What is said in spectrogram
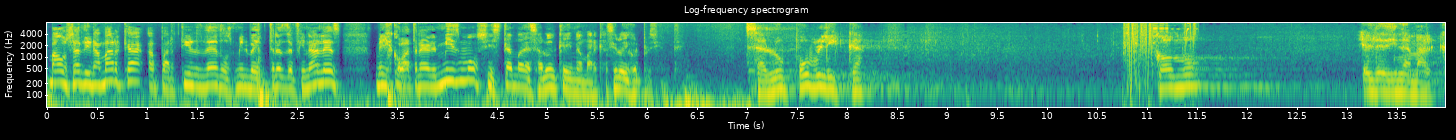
Vamos a hacer Dinamarca a partir de 2023 de finales. México va a tener el mismo sistema de salud que Dinamarca, así lo dijo el presidente. salud pública como el de Dinamarca.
